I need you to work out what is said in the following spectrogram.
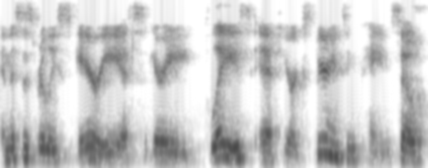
and this is really scary, a scary place if you're experiencing pain. So,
